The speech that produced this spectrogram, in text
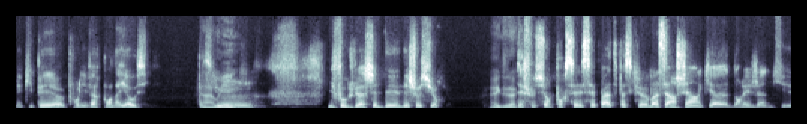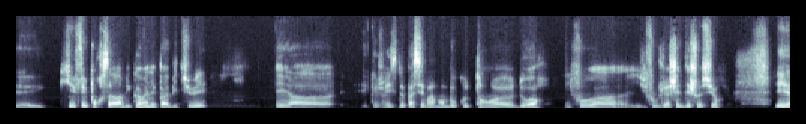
m'équiper pour l'hiver pour Naya aussi, parce ah que il faut que je lui achète des chaussures des chaussures pour ses, pattes parce que bah, c'est un chien qui a, dans les jeunes qui est, qui est fait pour ça, mais comme elle n'est mhm. pas habituée euh, et, que je risque de passer vraiment beaucoup de temps euh, dehors, il faut, euh, il faut que je lui achète des chaussures. Et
